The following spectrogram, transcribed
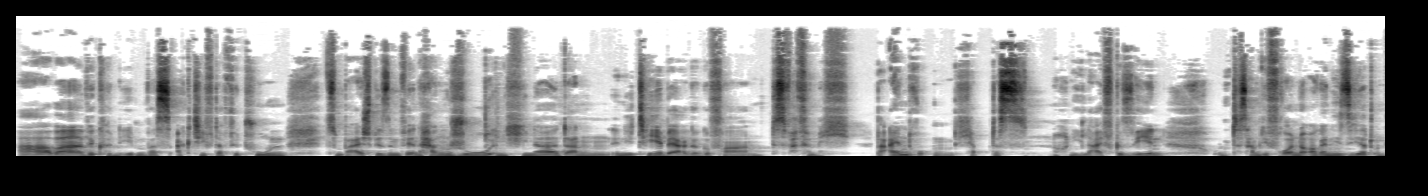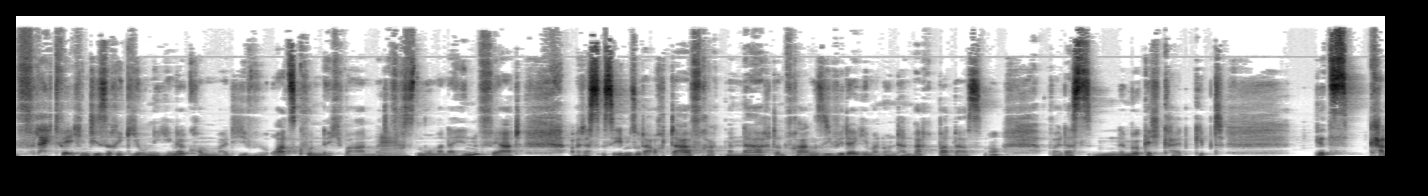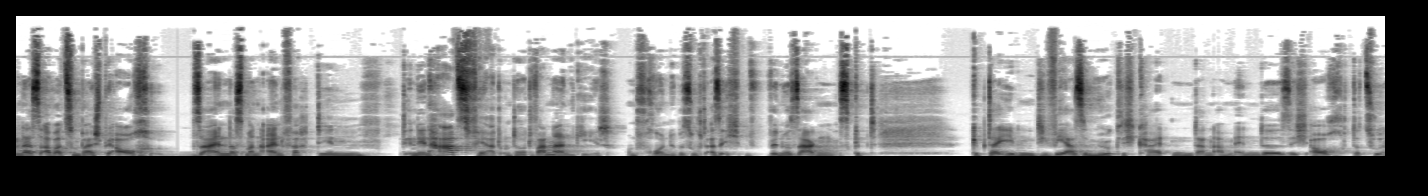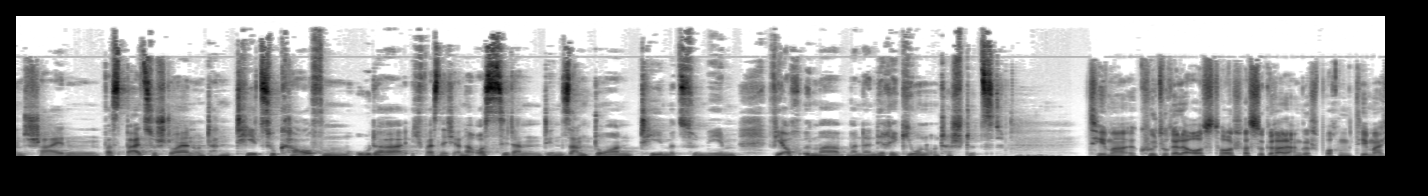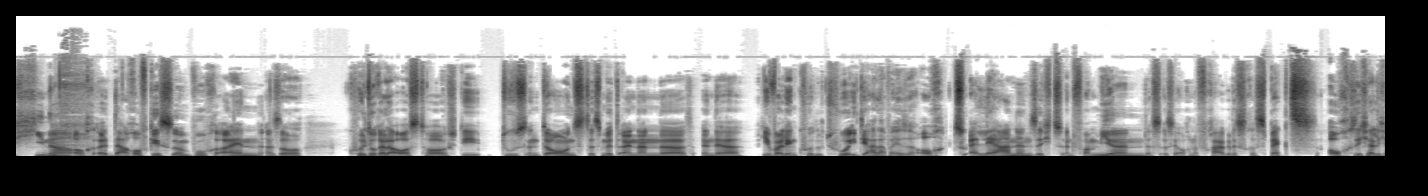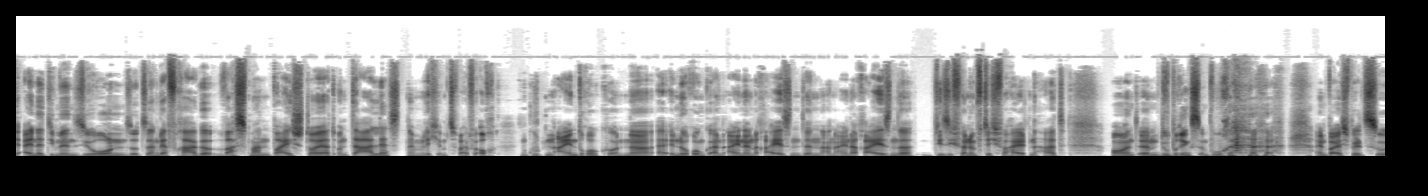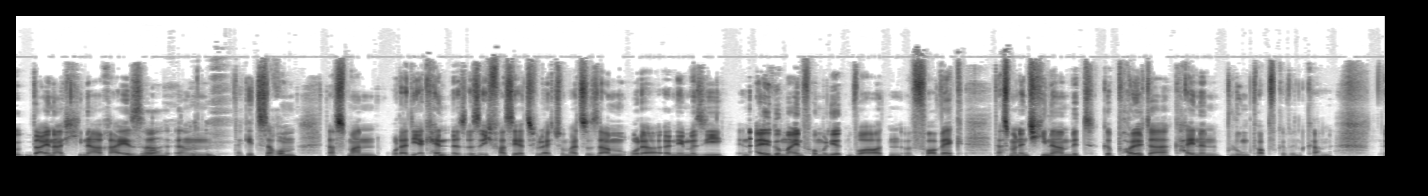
Aber wir können eben was aktiv dafür tun. Zum Beispiel sind wir in Hangzhou in China dann in die Teeberge gefahren. Das war für mich beeindruckend. Ich habe das noch nie live gesehen. Und das haben die Freunde organisiert und vielleicht wäre ich in diese Region nie hingekommen, weil die ortskundig waren, weil die mhm. wussten, wo man da hinfährt. Aber das ist eben so, da auch da fragt man nach, dann fragen sie wieder jemanden und dann macht man das, ne? weil das eine Möglichkeit gibt. Jetzt kann das aber zum Beispiel auch sein, dass man einfach den in den Harz fährt und dort wandern geht und Freunde besucht. Also ich will nur sagen, es gibt gibt da eben diverse Möglichkeiten, dann am Ende sich auch dazu entscheiden, was beizusteuern und dann Tee zu kaufen oder ich weiß nicht, an der Ostsee dann den Sanddorn-Tee mitzunehmen, wie auch immer man dann die Region unterstützt. Thema äh, kultureller Austausch hast du gerade angesprochen, Thema China, auch äh, darauf gehst du im Buch ein, also kultureller Austausch, die Do's and Don'ts, das Miteinander in der jeweiligen Kultur idealerweise auch zu erlernen, sich zu informieren. Das ist ja auch eine Frage des Respekts. Auch sicherlich eine Dimension sozusagen der Frage, was man beisteuert und da lässt, nämlich im Zweifel auch einen guten Eindruck und eine Erinnerung an einen Reisenden, an eine Reisende, die sich vernünftig verhalten hat. Und ähm, du bringst im Buch ein Beispiel zu deiner China-Reise. Ähm, da geht es darum, dass man, oder die Erkenntnis ist, ich fasse jetzt vielleicht schon mal zusammen oder äh, nehme sie in allgemein formulierten Worten äh, vorweg, dass man in China mit Gepolter keinen Blumentopf gewinnen kann.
